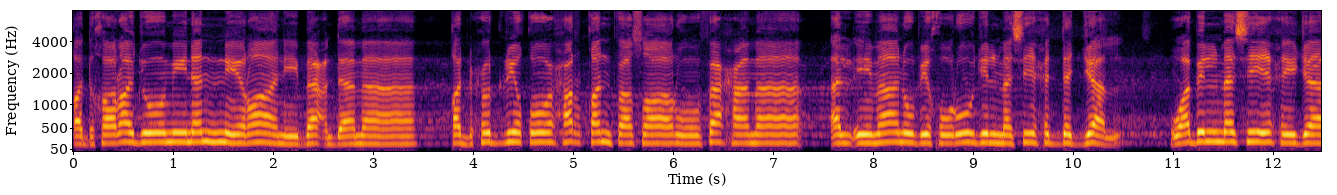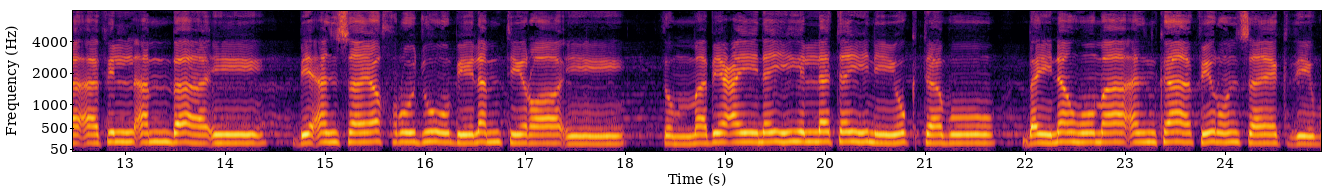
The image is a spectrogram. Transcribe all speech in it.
قد خرجوا من النيران بعدما قد حرقوا حرقا فصاروا فحما. الإيمان بخروج المسيح الدجال وبالمسيح جاء في الأنباء بأن سيخرج بلا امتراء ثم بعينيه اللتين يكتب بينهما أن كافر سيكذب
